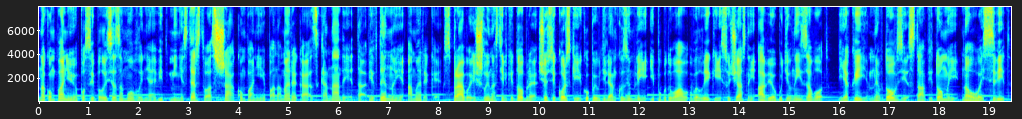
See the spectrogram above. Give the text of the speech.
На компанію посипалися замовлення від Міністерства США, компанії Пан Америка з Канади та Південної Америки. Справи йшли настільки добре, що Сікорський купив ділянку землі і побудував великий сучасний авіабудівний завод, який невдовзі став відомий на увесь світ.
